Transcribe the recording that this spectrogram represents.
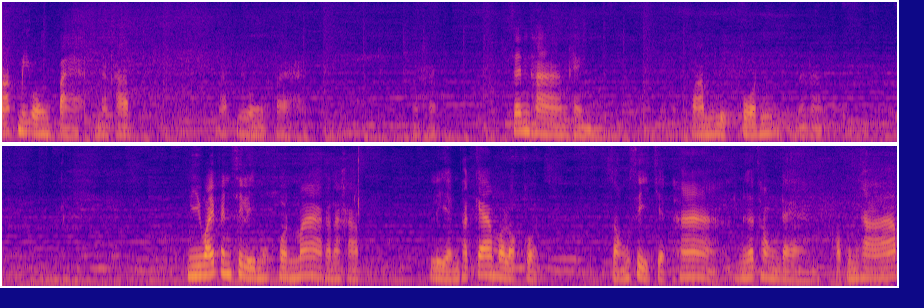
มักมีองค์ 8 นะครับ มักมีองค์ 8 นะครับ เส้นทางแห่งความหลุดพ้นนะครับ มีไว้เป็นสิริมงคลมากนะครับ เหรียญพระแก้วมรกต2475 เนื้อทองแดง ขอบคุณครับ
